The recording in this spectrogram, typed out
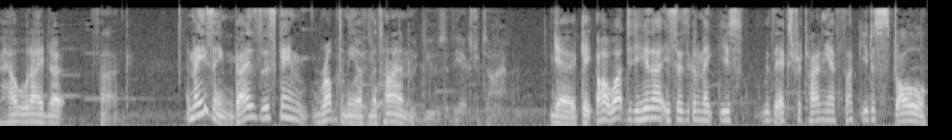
How would I know? Fuck. Amazing, guys. This game robbed me of my time. Of the extra time. Yeah. Oh, what? Did you hear that? He says he's gonna make use with the extra time. Yeah. Fuck. You just stole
